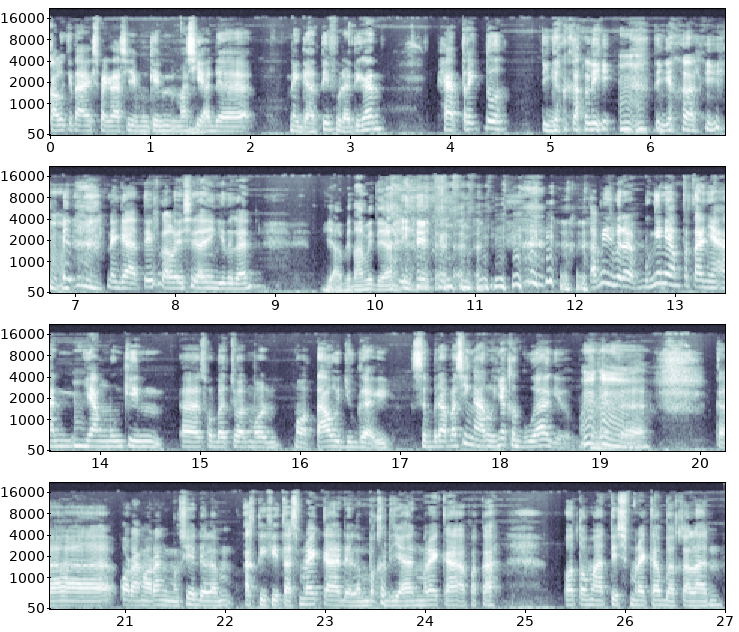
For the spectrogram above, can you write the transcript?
kalau kita ekspektasi mungkin masih ada negatif berarti kan hat trick tuh tiga kali Mm-mm. tiga kali negatif kalau istilahnya gitu kan ya amit-amit ya Tapi sebenarnya mungkin yang pertanyaan Hmm. yang mungkin eh, sobat cuan mau mau tahu juga gitu. Seberapa sih ngaruhnya ke gua gitu? Maksudnya Mm-mm. ke ke orang-orang maksudnya dalam aktivitas mereka, dalam pekerjaan mereka apakah otomatis mereka bakalan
